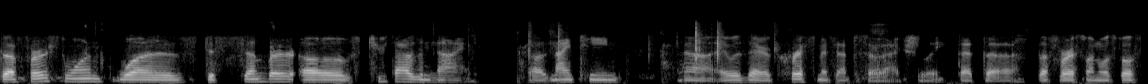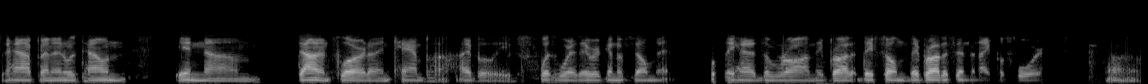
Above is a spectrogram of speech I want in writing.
The first one was December of 2009. I was 19. Uh, it was their Christmas episode, actually. That the the first one was supposed to happen, and was down in um, down in Florida, in Tampa, I believe, was where they were to film it. They had the Raw, and they brought it. They filmed. They brought us in the night before. Um,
